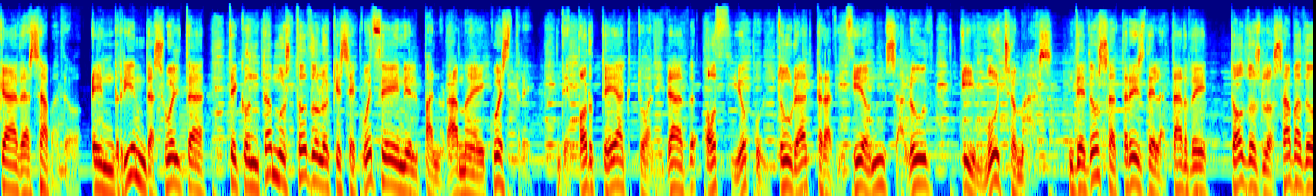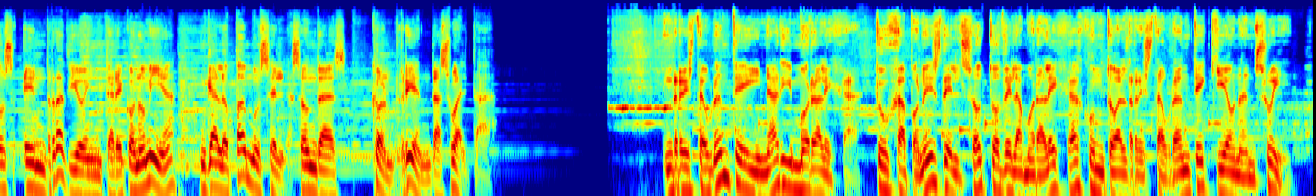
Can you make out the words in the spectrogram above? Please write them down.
Cada sábado, en Rienda Suelta, te contamos todo lo que se cuece en el panorama ecuestre. Deporte, actualidad, ocio, cultura, tradición, salud y mucho más. De 2 a 3 de la tarde, todos los sábados, en Radio Intereconomía, galopamos en las ondas con Rienda Suelta. Restaurante Inari Moraleja, tu japonés del Soto de la Moraleja junto al restaurante Kionansui.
